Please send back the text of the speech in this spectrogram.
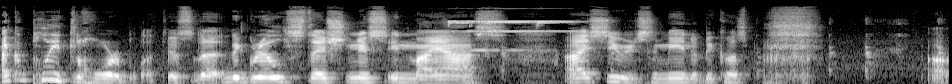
I'm completely horrible at this. The, the grill station is in my ass. I seriously mean it because... Uh,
